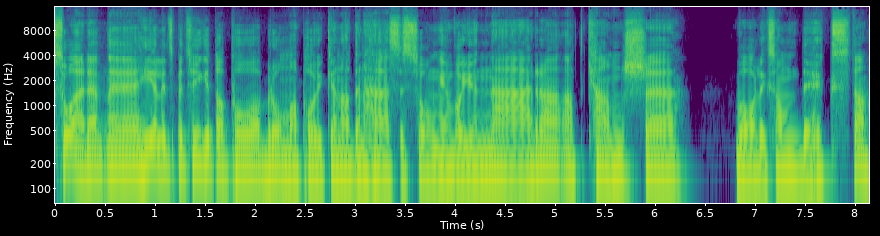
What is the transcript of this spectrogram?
Så är det. Eh, helhetsbetyget då på Brommapojkarna den här säsongen var ju nära att kanske vara liksom det högsta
